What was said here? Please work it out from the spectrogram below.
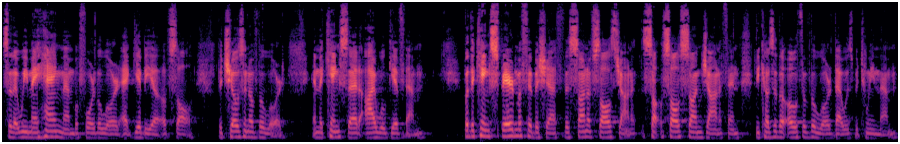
so that we may hang them before the Lord at Gibeah of Saul, the chosen of the Lord. And the king said, I will give them. But the king spared Mephibosheth, the son of Saul's, Jonathan, Saul's, son Jonathan, because of the oath of the Lord that was between them,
